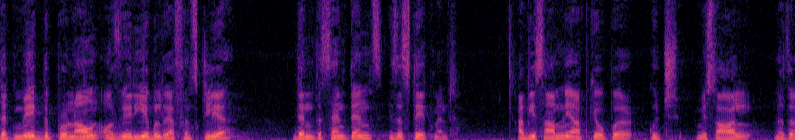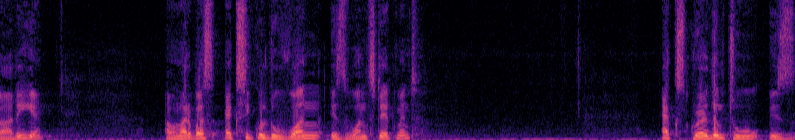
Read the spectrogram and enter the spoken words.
that make the pronoun or variable reference clear then the sentence is a statement اب یہ سامنے آپ کے اوپر کچھ مثال نظر آ رہی ہے اب ہمارے پاس x equal to one is one statement x greater than two is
